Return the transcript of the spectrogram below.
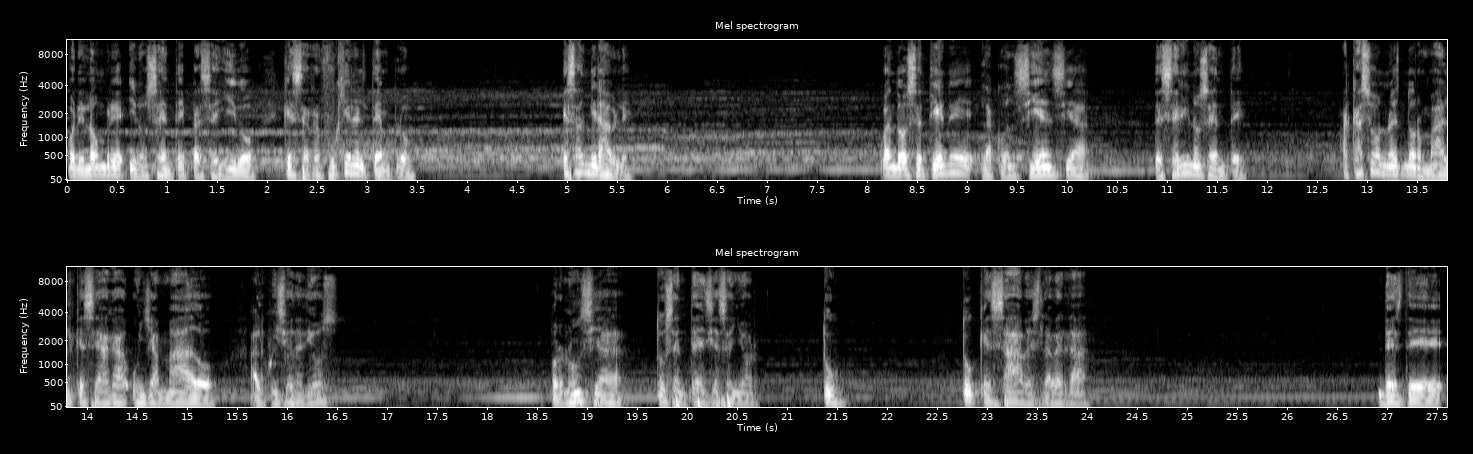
por el hombre inocente y perseguido que se refugia en el templo es admirable. Cuando se tiene la conciencia de ser inocente, ¿acaso no es normal que se haga un llamado al juicio de Dios? Pronuncia tu sentencia, Señor, tú, tú que sabes la verdad. Desde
